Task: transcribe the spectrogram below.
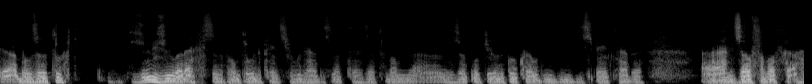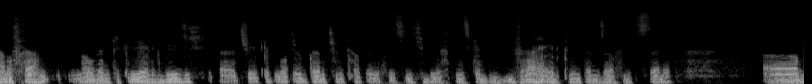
ja, dan zou toch sowieso wel ergens een verantwoordelijkheidsgevoel hebben. Je zou, dan, eh, je zou natuurlijk ook wel die, die, die spijt hebben. En zelf vanaf gaan afvragen, nou ben ik nu eigenlijk bezig. Eh, ik heb natuurlijk geluk gehad dat het is niet gebeurd, dus ik heb die, die vraag eigenlijk nooit aan mezelf moeten stellen. Ehm,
